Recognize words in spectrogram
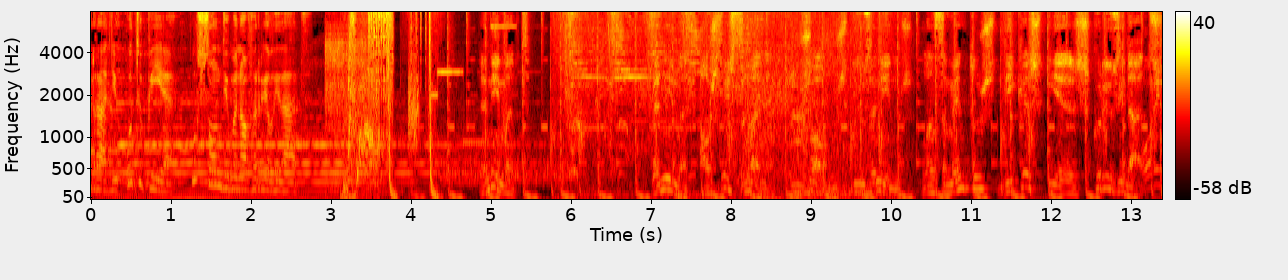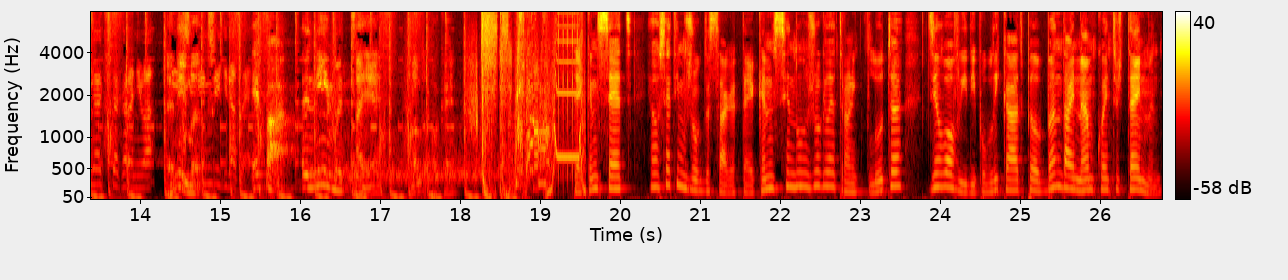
Rádio Utopia, o som de uma nova realidade. Anima-te! Anima-te aos fins de semana, os jogos e os animos, lançamentos, dicas e as curiosidades. Anima-te! Epá, anima-te! Ah é? Pronto, ok. Tekken 7 é o sétimo jogo da saga Tekken, sendo um jogo eletrónico de luta desenvolvido e publicado pela Bandai Namco Entertainment.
